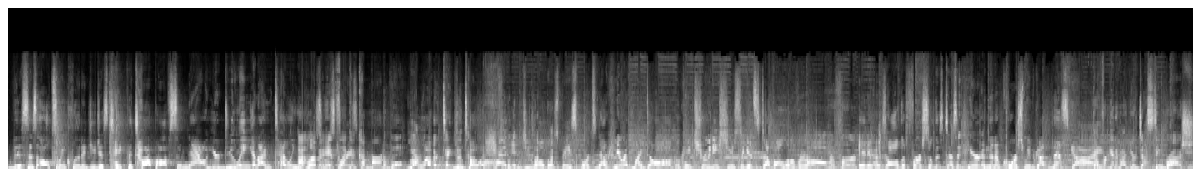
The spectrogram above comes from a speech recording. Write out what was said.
this is also included. You just take the top off. So now you're doing, and I'm telling you I love it. personal It's like a convertible. Yeah, I love it. Take you the top go off. ahead and do all those baseboards. Now here with my dog, okay, Trudy, she used to get stuff all over. Oh, her fur. And it was all the fur, so this does it here. And then of course we've got this guy. Don't forget about your dusting brush.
